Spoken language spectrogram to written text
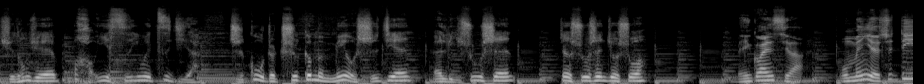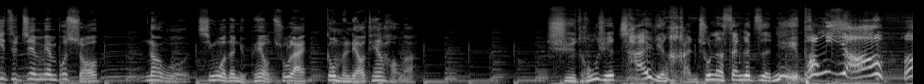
许同学不好意思，因为自己啊只顾着吃，根本没有时间呃理书生。这书生就说：“没关系啦，我们也是第一次见面不熟，那我请我的女朋友出来跟我们聊天好了。”许同学差一点喊出那三个字“女朋友”啊，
